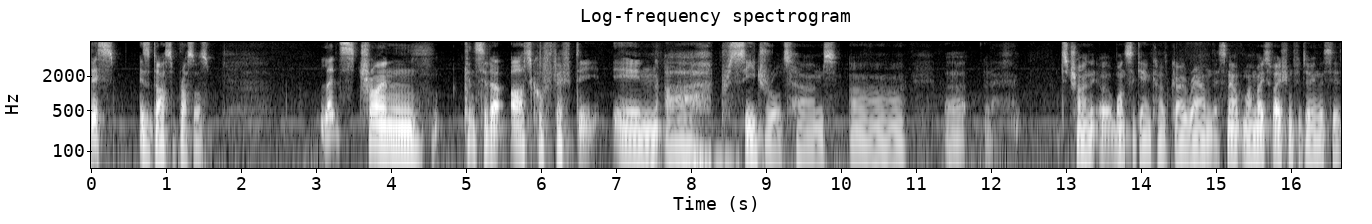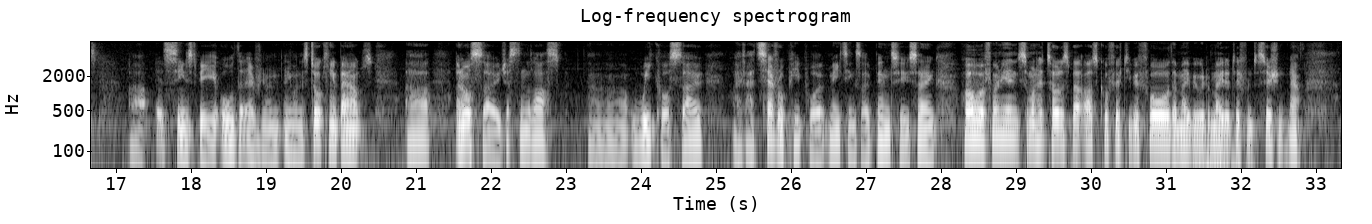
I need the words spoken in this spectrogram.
This is a Diet of Brussels. Let's try and consider Article 50 in uh, procedural terms uh, uh, to try and uh, once again kind of go around this. Now, my motivation for doing this is uh, it seems to be all that everyone anyone is talking about, uh, and also just in the last week or so, I've had several people at meetings I've been to saying, "Oh, if only someone had told us about Article 50 before, then maybe we'd have made a different decision." Now,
